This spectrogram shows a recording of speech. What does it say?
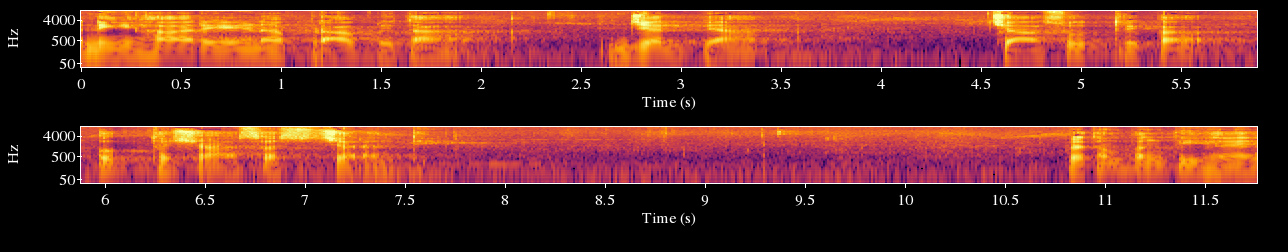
निहारेण प्रावृता जल्प्या चासुत्रिप उक्तशासश्चरन्ति प्रथम पंक्ति है,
